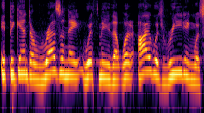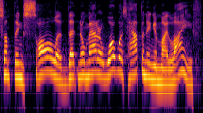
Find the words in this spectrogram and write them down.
it began to resonate with me that what I was reading was something solid, that no matter what was happening in my life,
